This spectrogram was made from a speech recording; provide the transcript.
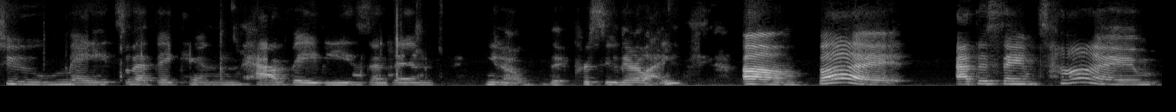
to mate so that they can have babies and then you know pursue their life um, but at the same time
